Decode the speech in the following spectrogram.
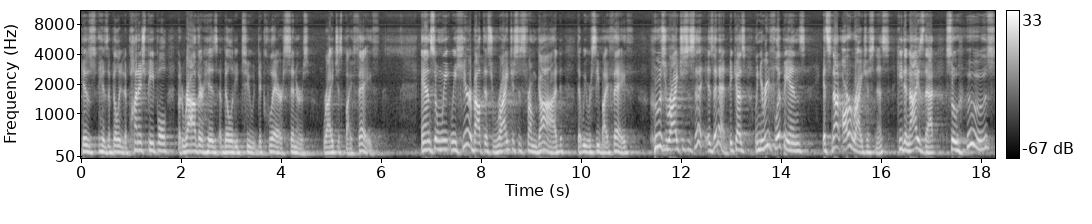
his, his ability to punish people, but rather his ability to declare sinners righteous by faith. And so, when we, we hear about this righteousness from God that we receive by faith, whose righteousness is in it? Because when you read Philippians, it's not our righteousness. He denies that. So whose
